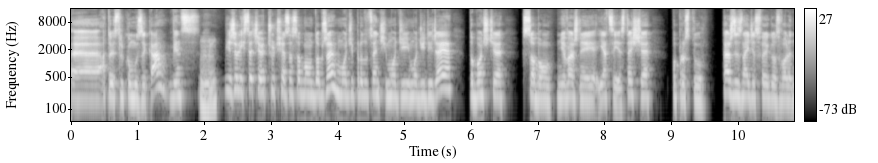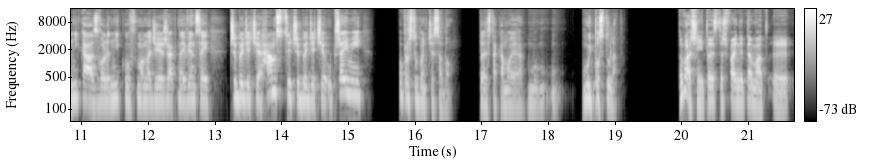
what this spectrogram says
E, a to jest tylko muzyka, więc Mhm. jeżeli chcecie czuć się ze sobą dobrze, młodzi producenci, młodzi, młodzi DJ-e, to bądźcie sobą, nieważne jacy jesteście, po prostu każdy znajdzie swojego zwolennika, zwolenników, mam nadzieję, że jak najwięcej, czy będziecie hamscy, czy będziecie uprzejmi, po prostu bądźcie sobą. To jest taka moja, mój postulat. No właśnie, i to jest też fajny temat. Y,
